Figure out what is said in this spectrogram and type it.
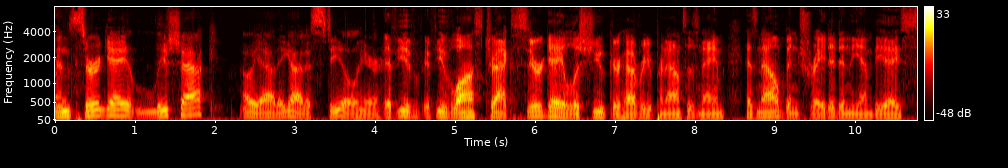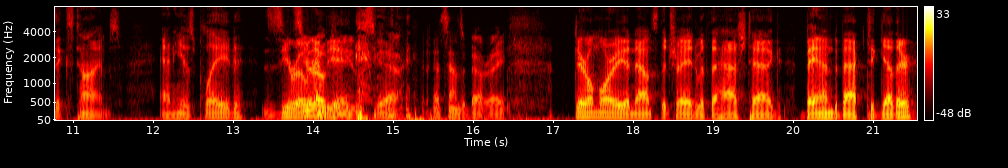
and Sergey Lishchuk. Oh yeah, they got a steal here. If you've if you've lost track, Sergei Lishchuk or however you pronounce his name has now been traded in the NBA six times, and he has played zero, Zero NBA games. yeah, that sounds about right. Daryl Morey announced the trade with the hashtag band back together.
